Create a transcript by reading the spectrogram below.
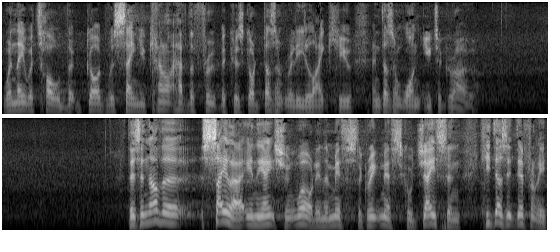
when they were told that God was saying you cannot have the fruit because God doesn't really like you and doesn't want you to grow. There's another sailor in the ancient world, in the myths, the Greek myths, called Jason. He does it differently.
